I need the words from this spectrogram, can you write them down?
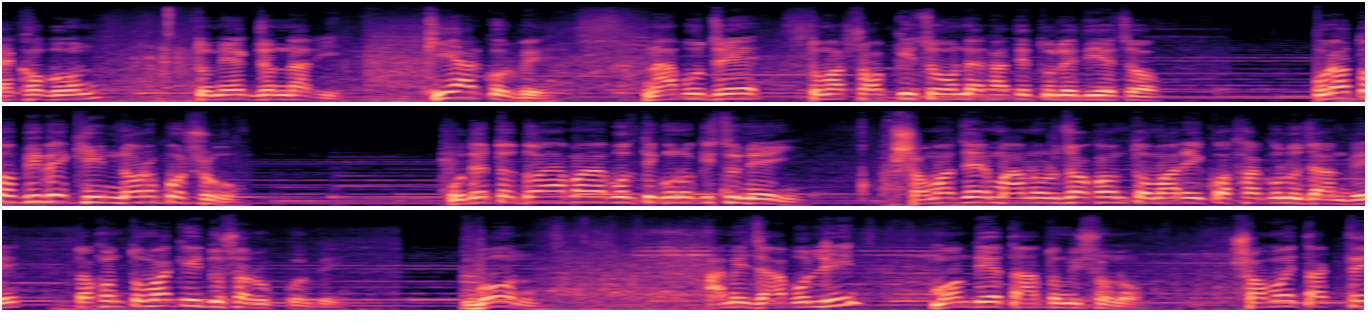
দেখো বোন, তুমি একজন নারী, কি আর করবে? না বুঝে তোমার সব কিছু অন্যের হাতে তুলে দিয়েছ। ওরা তো বিবেকহীন নরপশু। ওদের তো দয়া মায়া বলতে কোনো কিছু নেই। সমাজের মানুষ যখন তোমার এই কথাগুলো জানবে, তখন তোমাকেই দোষারোপ করবে। বোন, আমি যা বলি, মন দিয়ে তা তুমি শোনো। সময় থাকতে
